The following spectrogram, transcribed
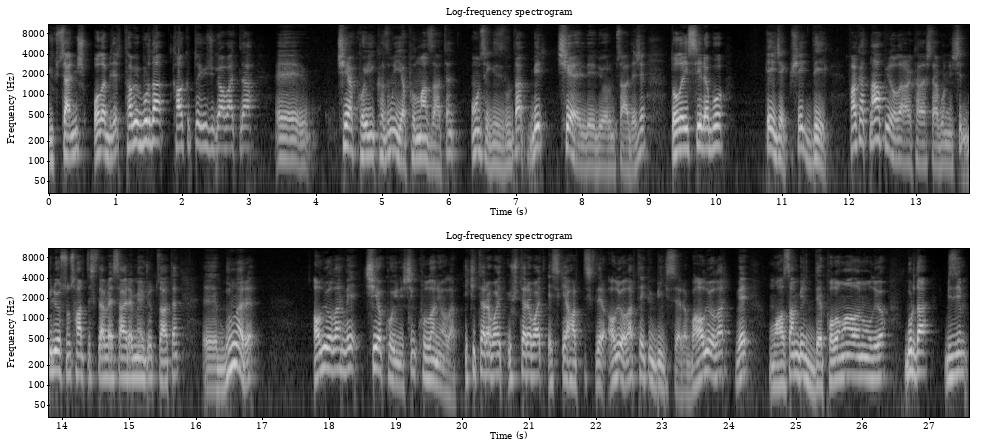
yükselmiş olabilir. Tabi burada kalkıp da 100 GB'la e, Chia coin kazımı yapılmaz zaten. 18 yılda bir Chia elde ediyorum sadece. Dolayısıyla bu değecek bir şey değil. Fakat ne yapıyorlar arkadaşlar bunun için? Biliyorsunuz hard diskler vesaire mevcut zaten. E, bunları alıyorlar ve Chia Coin için kullanıyorlar. 2 TB, 3 TB eski hard diskleri alıyorlar. Tek bir bilgisayara bağlıyorlar ve muazzam bir depolama alanı oluyor. Burada bizim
